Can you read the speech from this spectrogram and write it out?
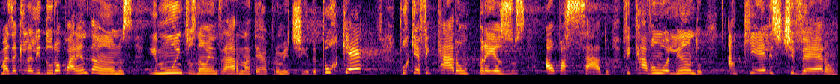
Mas aquilo ali durou 40 anos e muitos não entraram na terra prometida. Por quê? Porque ficaram presos ao passado, ficavam olhando ao que eles tiveram.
